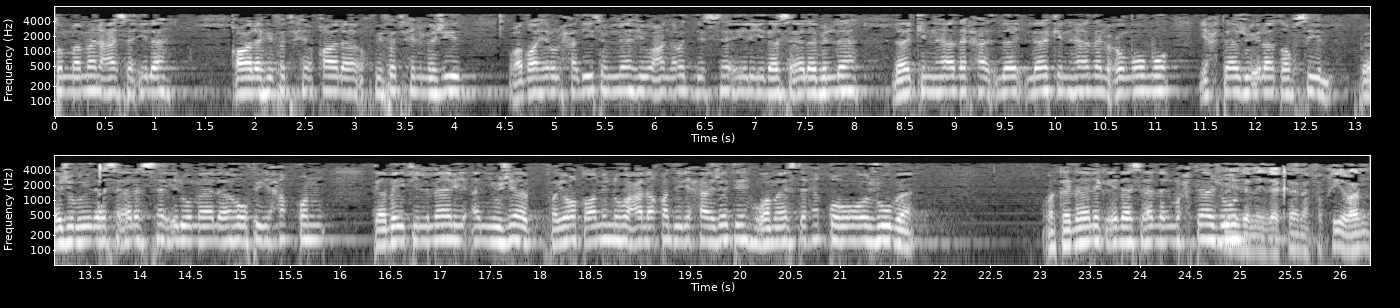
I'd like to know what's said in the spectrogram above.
ثم منع سئله. قال في فتح قال في فتح المجيد وظاهر الحديث النهي عن رد السائل إذا سأل بالله لكن هذا لكن هذا العموم يحتاج إلى تفصيل فيجب إذا سأل السائل ما له فيه حق كبيت المال أن يجاب فيعطى منه على قدر حاجته وما يستحقه وجوبا. وكذلك إذا سأل المحتاج إذا إذا كان فقيرا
